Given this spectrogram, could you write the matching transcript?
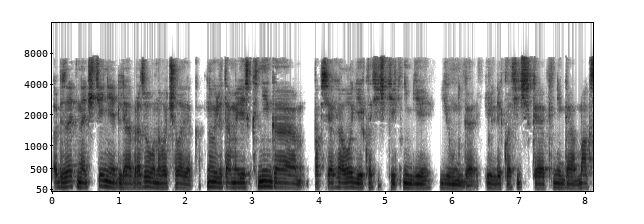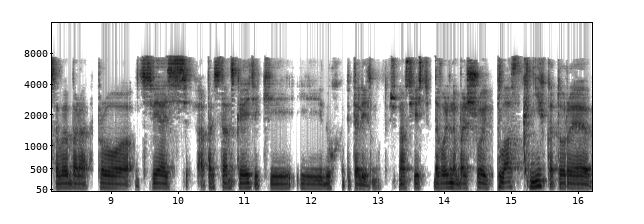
«Обязательное чтение для образованного человека». Ну или там есть книга по психологии, классические книги Юнга, или классическая книга Макса Вебера про связь протестантской этики и духа капитализма. То есть у нас есть довольно большой пласт книг, которые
